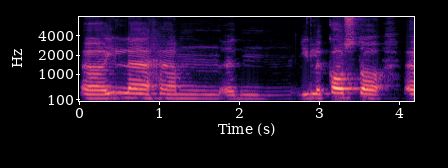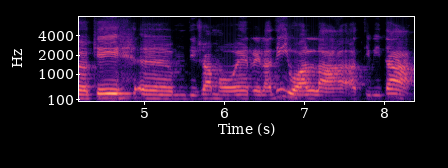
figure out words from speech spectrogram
eh, il, um, il costo eh, che eh, diciamo è relativo all'attività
